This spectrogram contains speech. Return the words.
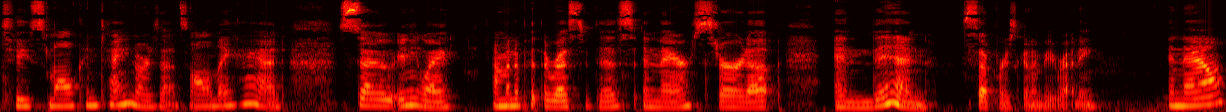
two small containers. That's all they had. So anyway, I'm going to put the rest of this in there, stir it up, and then supper's going to be ready. And now,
